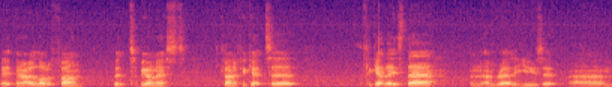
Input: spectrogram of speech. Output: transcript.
you know a lot of fun, but to be honest, you kind of forget to forget that it's there and, and rarely use it. Um,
